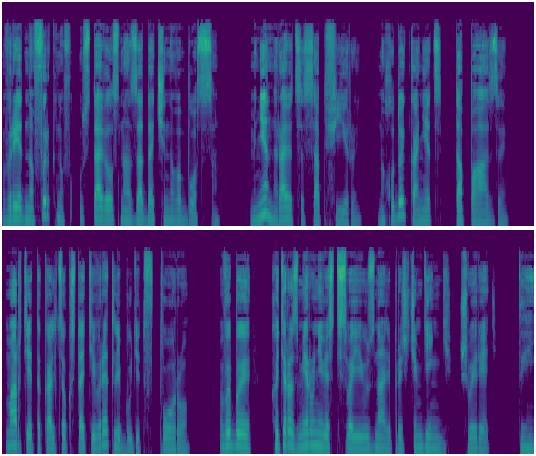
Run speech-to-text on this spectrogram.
Вредно фыркнув, уставился на задаченного босса. Мне нравятся сапфиры, на худой конец топазы. Марте это кольцо, кстати, вряд ли будет в пору. Вы бы хоть размер у невесты своей узнали, прежде чем деньги швырять. Ты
